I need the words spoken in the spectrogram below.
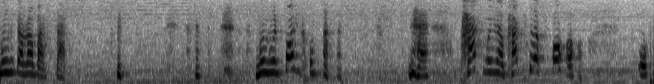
มึงตระบัดสัตว์ มึงมันปล้นเข้ามานะพักมึงอะพักเพื่อพ่อ โอ้โห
